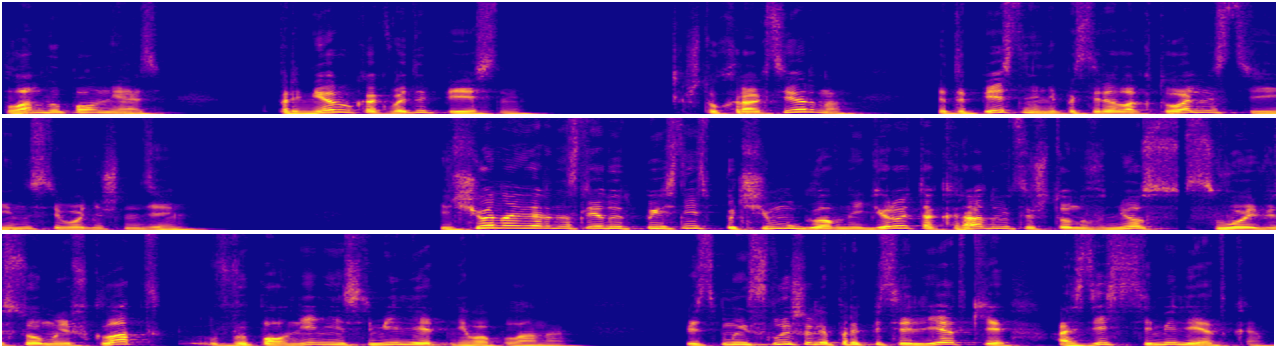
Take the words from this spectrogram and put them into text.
план выполнять. К примеру, как в этой песне. Что характерно, эта песня не потеряла актуальности и на сегодняшний день. Еще, наверное, следует пояснить, почему главный герой так радуется, что он внес свой весомый вклад в выполнение семилетнего плана. Ведь мы слышали про пятилетки, а здесь семилетка.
